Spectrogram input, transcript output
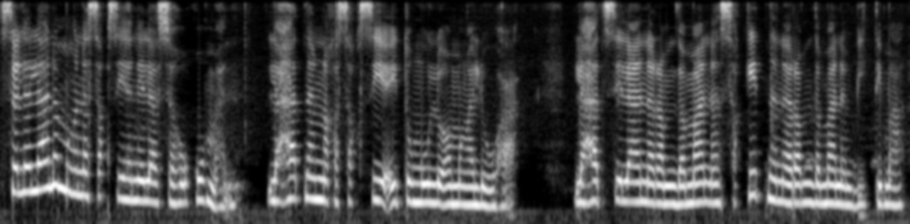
Sa lala ng mga nasaksihan nila sa hukuman, lahat ng nakasaksi ay tumulo ang mga luha. Lahat sila naramdaman ang sakit na naramdaman ng biktima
